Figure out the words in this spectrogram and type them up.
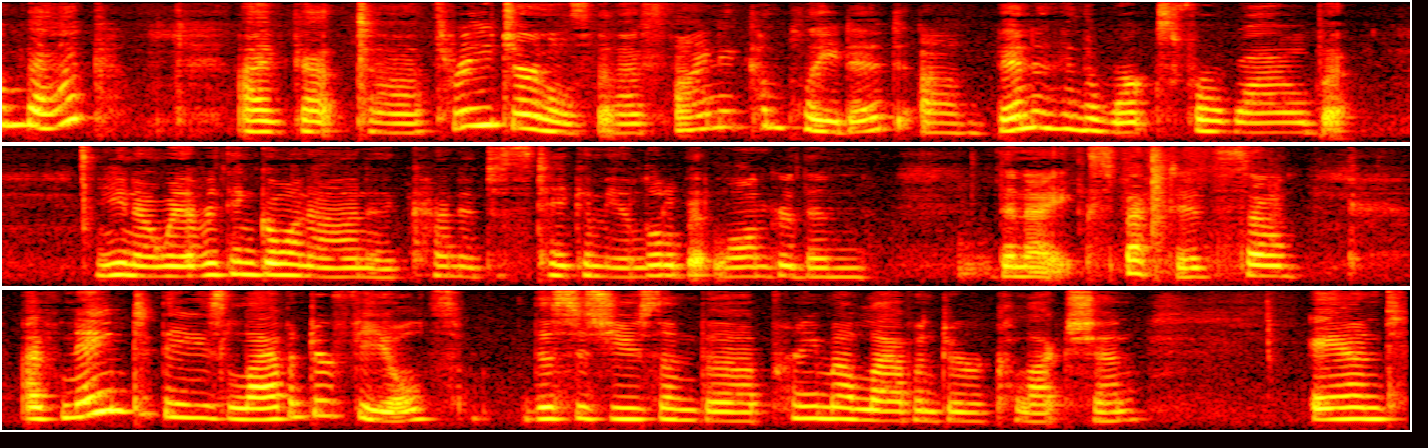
welcome back. I've got uh, three journals that I've finally completed. Um, been in the works for a while, but you know, with everything going on, it kind of just taken me a little bit longer than than I expected. So I've named these Lavender Fields. This is using the Prima Lavender collection. And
